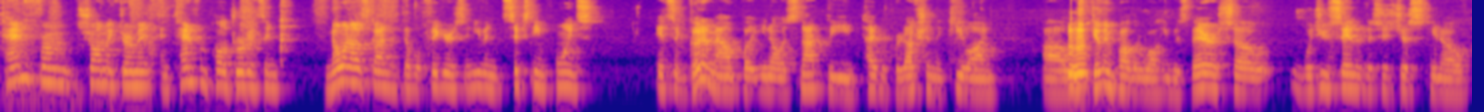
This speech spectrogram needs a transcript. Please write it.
10 from Sean McDermott and 10 from Paul Jorgensen. No one else got into double figures, and even 16 points. It's a good amount, but you know it's not the type of production that Kelan uh, was Mhm. giving Butler while he was there. So, would you say that this is just you know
